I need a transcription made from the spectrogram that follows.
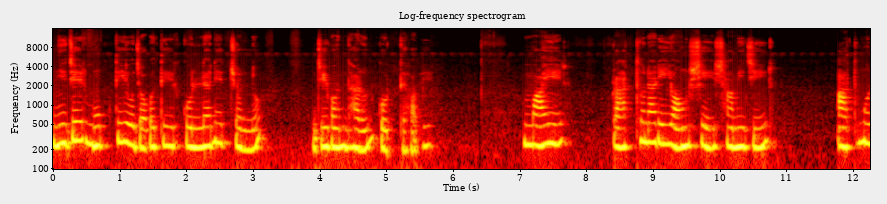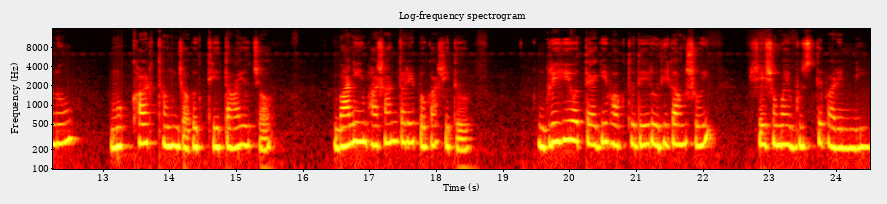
নিজের মুক্তি ও জগতের কল্যাণের জন্য জীবন ধারণ করতে হবে। মায়ের প্রার্থনার এই অংশে স্বামীজির আত্মনো মুখ্যার্থং জগদ্ধিতায় চ। বাণী ভাষান্তরে প্রকাশিত। গৃহী ও ত্যাগী ভক্তদের অধিকাংশই সে সময় বুঝতে পারেননি।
